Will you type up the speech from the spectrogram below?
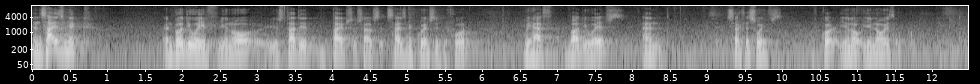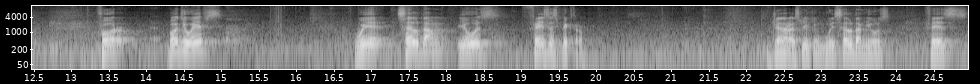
in seismic and body wave, you know, you studied types of seismic waves before. We have body waves and surface waves. Of course, you know, you know it. For body waves, we seldom use phase spectrum. Generally speaking, we seldom use phase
